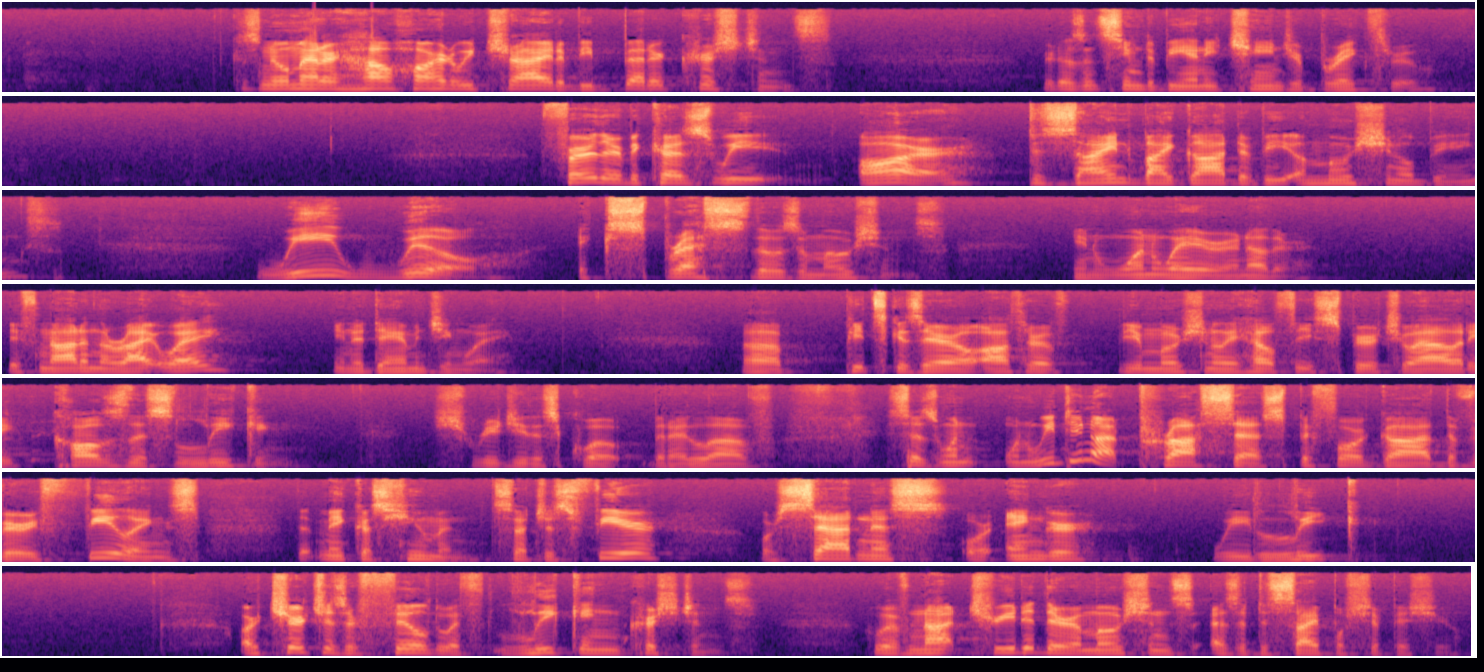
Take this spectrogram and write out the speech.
Because no matter how hard we try to be better Christians, there doesn't seem to be any change or breakthrough. Further, because we are designed by God to be emotional beings, we will express those emotions in one way or another. If not in the right way, in a damaging way. Uh, Pete Scazzero, author of The Emotionally Healthy Spirituality, calls this leaking. I'll just read you this quote that I love. Says, when, when we do not process before God the very feelings that make us human, such as fear or sadness or anger, we leak. Our churches are filled with leaking Christians who have not treated their emotions as a discipleship issue.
